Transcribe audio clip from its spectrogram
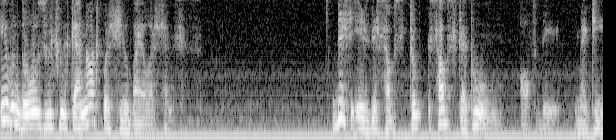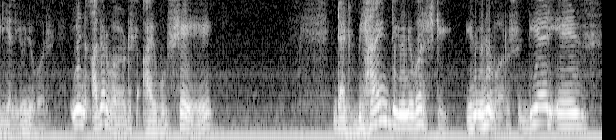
even those which we cannot perceive by our senses. This is the substratum of the material universe. In other words, I would say that behind the university, in universe, there is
